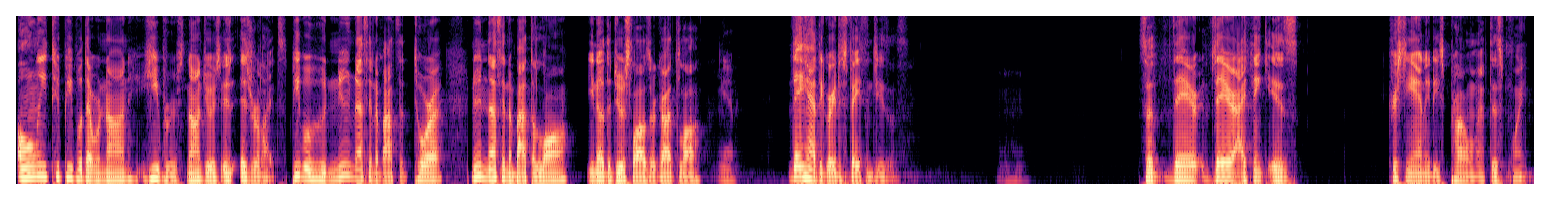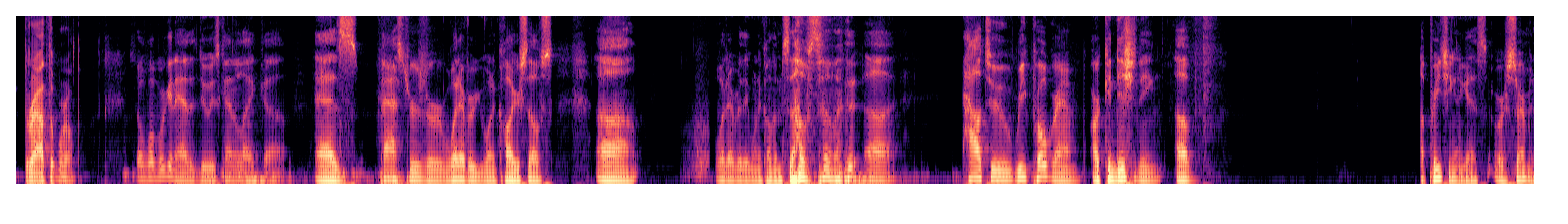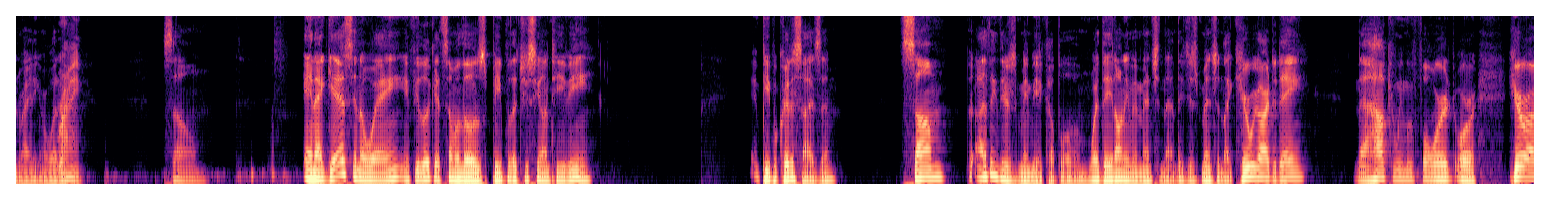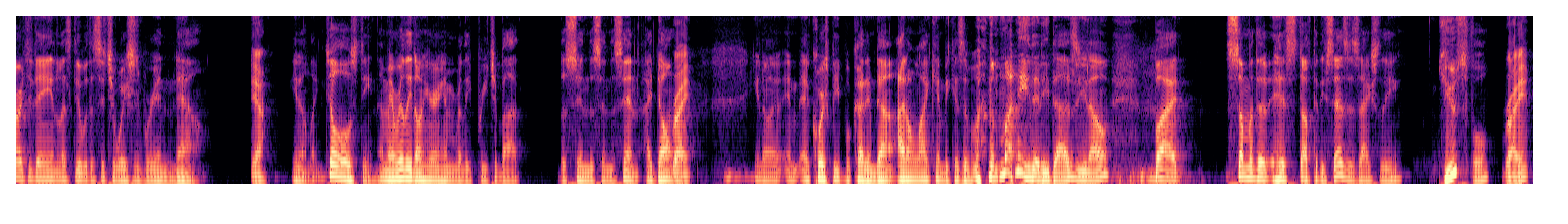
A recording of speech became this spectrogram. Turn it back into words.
only to people that were non Hebrews, non Jewish Israelites, people who knew nothing about the Torah, knew nothing about the law, you know, the Jewish laws or God's law, yeah. they had the greatest faith in Jesus. So there, there, I think is Christianity's problem at this point throughout the world. So what we're gonna have to do is kind of like uh, as pastors or whatever you want to call yourselves, uh, whatever they want to call themselves, uh, how to reprogram our conditioning of a preaching, I guess, or sermon writing or whatever. Right. So, and I guess in a way, if you look at some of those people that you see on TV, people criticize them. Some, I think there's maybe a couple of them where they don't even mention that. They just mention like, "Here we are today. Now, how can we move forward?" Or, "Here we are today, and let's deal with the situations we're in now." Yeah. You know, like Joel Osteen. I mean, I really don't hear him really preach about the sin, the sin, the sin. I don't. Right. You know, and, and of course, people cut him down. I don't like him because of the money that he does. You know, but some of the his stuff that he says is actually useful. Right.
